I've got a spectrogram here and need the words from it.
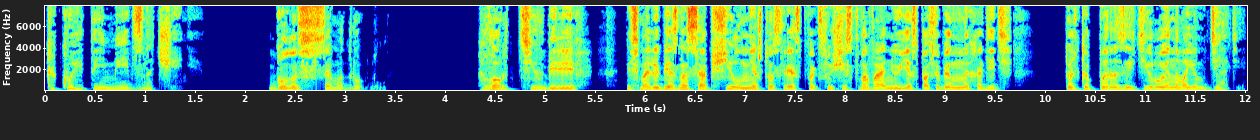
Какое это имеет значение?» Голос Сэма дрогнул. «Лорд Тилбери весьма любезно сообщил мне, что средства к существованию я способен находить, только паразитируя на моем дяде.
